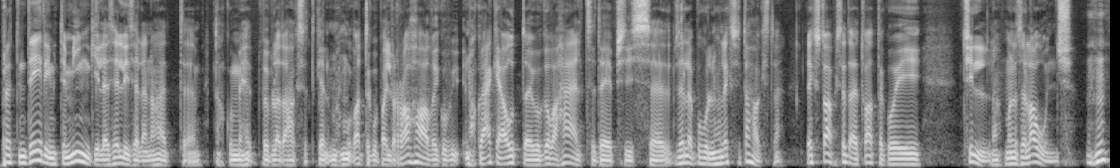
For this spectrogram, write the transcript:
pretendeeri mitte mingile sellisele noh, et noh, kui mehed võib-olla tahaks, et kell noh, vaata kui palju raha või kui noh, kui äge auto ja kui kõva häält see teeb, siis selle puhul noh, Lexus ei tahaks seda. Lexus tahaks seda, et vaata, kui chill, noh, mul on see lounge mm. -hmm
